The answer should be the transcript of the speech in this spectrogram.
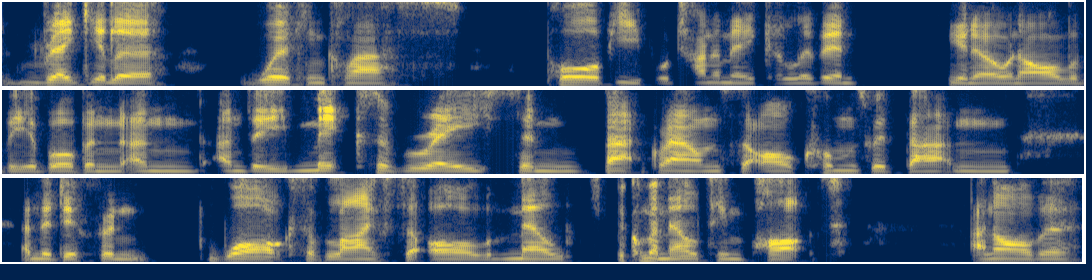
regular working class poor people trying to make a living you know, and all of the above, and and and the mix of race and backgrounds that all comes with that, and and the different walks of life that all melt become a melting pot, and all the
